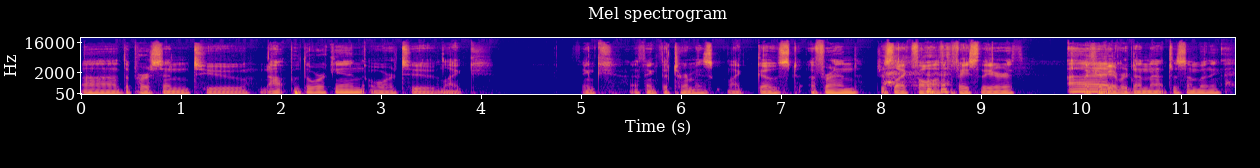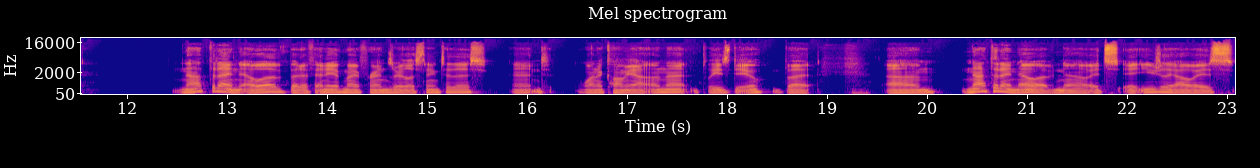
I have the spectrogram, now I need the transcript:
uh, the person to not put the work in or to like I think I think the term is like ghost a friend, just like fall off the face of the earth. like have you Uh, ever done that to somebody? Not that I know of, but if any of my friends are listening to this and want to call me out on that, please do. But um, not that I know of. No, it's it usually always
